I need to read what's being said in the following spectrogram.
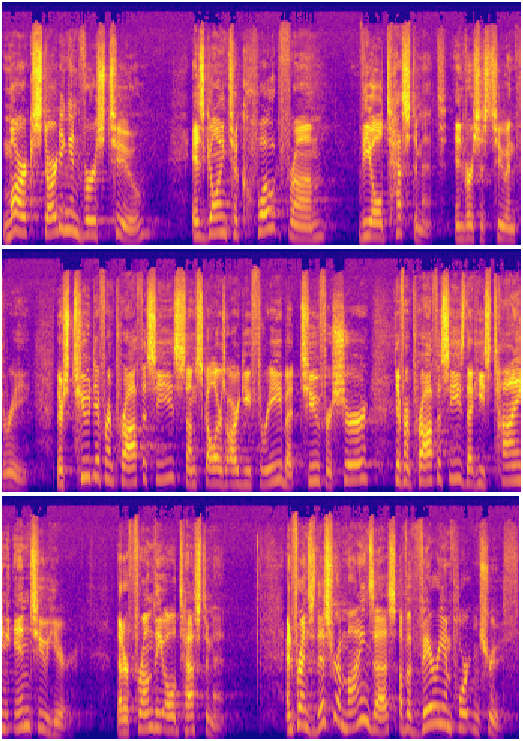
Mark, starting in verse 2, is going to quote from the Old Testament in verses 2 and 3. There's two different prophecies. Some scholars argue three, but two for sure. Different prophecies that he's tying into here that are from the Old Testament. And friends, this reminds us of a very important truth.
